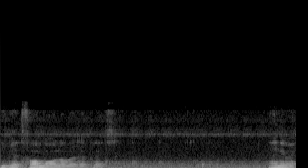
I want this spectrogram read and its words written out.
you get FOMO all over the place. Anyway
